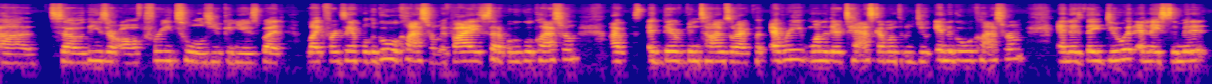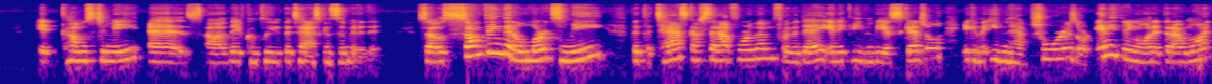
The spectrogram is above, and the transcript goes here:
uh, so these are all free tools you can use. But like for example, the Google Classroom. If I set up a Google Classroom, I, there have been times where I put every one of their tasks I want them to do in the Google Classroom, and as they do it and they submit it, it comes to me as uh, they've completed the task and submitted it. So something that alerts me that the task I've set out for them for the day, and it can even be a schedule, it can even have chores or anything on it that I want,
